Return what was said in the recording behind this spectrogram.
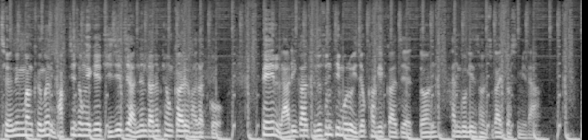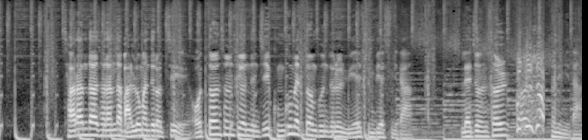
재능만큼은 박지성에게 뒤지지 않는다는 평가를 받았고 스페인 라리가 준우승팀으로 이적하기까지 했던 한국인 선수가 있었습니다. 잘한다 잘한다 말로만 들었지 어떤 선수였는지 궁금했던 분들을 위해 준비했습니다. 레전설 편입니다.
